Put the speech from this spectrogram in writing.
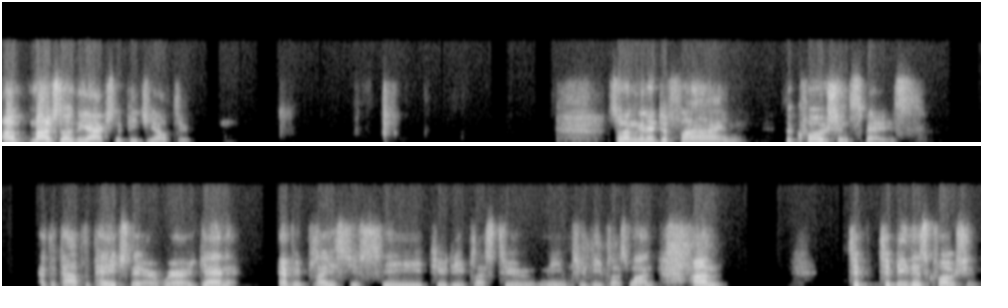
Um, modulo the action of PGL2. So I'm going to define the quotient space at the top of the page there, where again, every place you see 2D plus two mean 2D plus one, um, to, to be this quotient.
